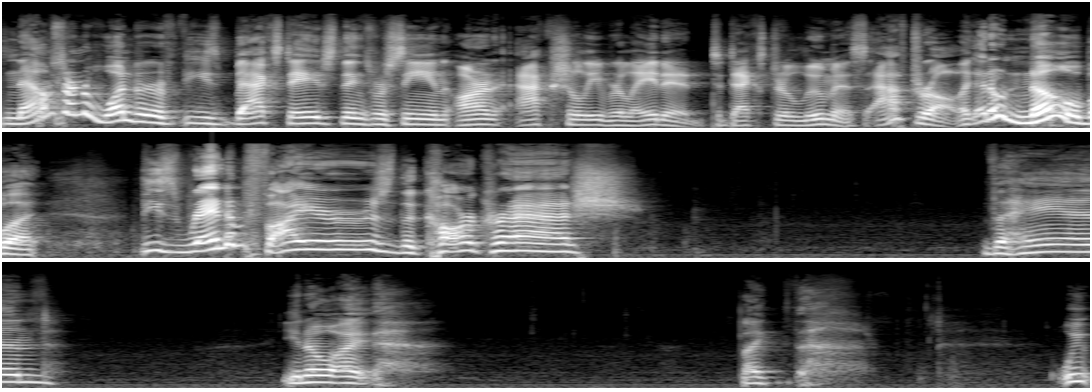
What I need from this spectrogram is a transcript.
now I'm starting to wonder if these backstage things we're seeing aren't actually related to Dexter Lumis After all, like I don't know, but these random fires, the car crash, the hand, you know, I like we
